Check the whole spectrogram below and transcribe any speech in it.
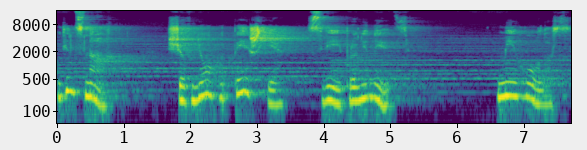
Він знав, що в нього теж є свій промінець. Мій голос,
